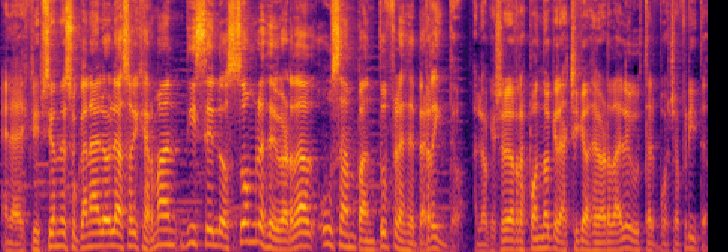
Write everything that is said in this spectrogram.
En la descripción de su canal Hola soy Germán dice los hombres de verdad usan pantuflas de perrito, a lo que yo le respondo que a las chicas de verdad les gusta el pollo frito.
